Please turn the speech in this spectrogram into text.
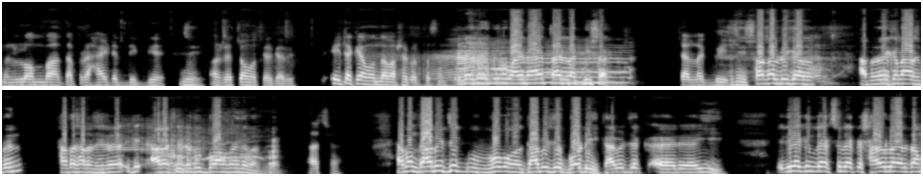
মানে লম্বা তারপরে হাইটের দিক দিয়ে জি। অনেকটা চমৎকার গাবি এটা কেমন দাম আশা করতেছেন? এটা যদি কোনো ভাই না চার লাখ বিশ চার লাখ বিশ। সকাল বিকাল আপনারা এখানে আসবেন সাতাশ আঠাশ লিটার আঠাশ লিটার দুধ দোয়ান করে নিতে পারবেন। আচ্ছা। এবং গাভীর যে গাভীর যে বডি গাভীর যে ই এগুলা কিন্তু অ্যাকচুয়ালি একটা সার লয়ের দাম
